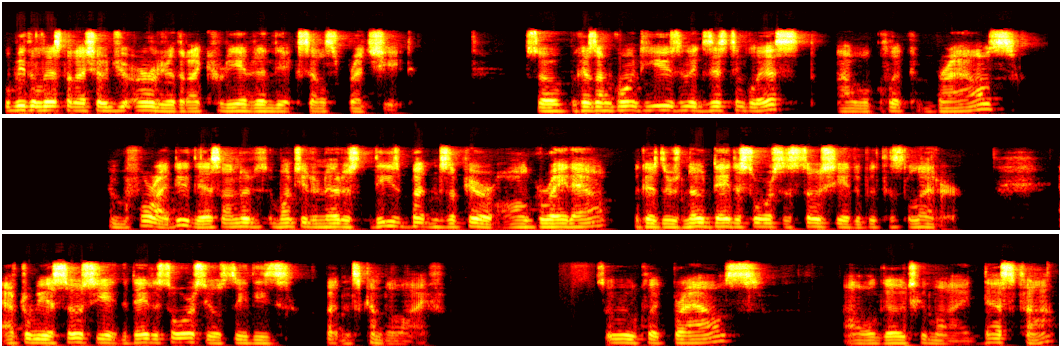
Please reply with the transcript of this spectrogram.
will be the list that I showed you earlier that I created in the Excel spreadsheet. So because I'm going to use an existing list, I will click Browse, and before I do this, I want you to notice these buttons up here are all grayed out because there's no data source associated with this letter. After we associate the data source, you'll see these buttons come to life. So we will click Browse. I will go to my desktop.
